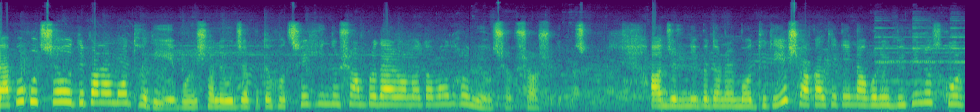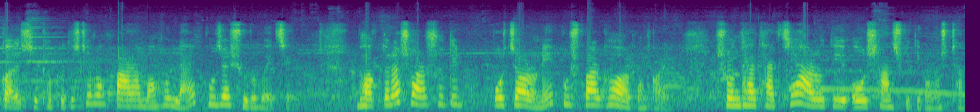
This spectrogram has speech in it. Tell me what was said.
ব্যাপক উৎসাহ উদ্দীপনার মধ্য দিয়ে বরিশালে উদযাপিত হচ্ছে হিন্দু সম্প্রদায়ের অন্যতম ধর্মীয় উৎসব সরস্বতী পূজা। অঞ্জলি নিবেদনের মধ্য দিয়ে সকাল থেকেই নগরের বিভিন্ন স্কুল, কলেজ, শিক্ষা প্রতিষ্ঠান এবং পাড়া মহল্লায় পূজা শুরু হয়েছে। ভক্তরা সরস্বতীর চরণে পুষ্পার্ঘ অর্পণ করেন। সন্ধ্যায় থাকছে আরতি ও সাংস্কৃতিক অনুষ্ঠান।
